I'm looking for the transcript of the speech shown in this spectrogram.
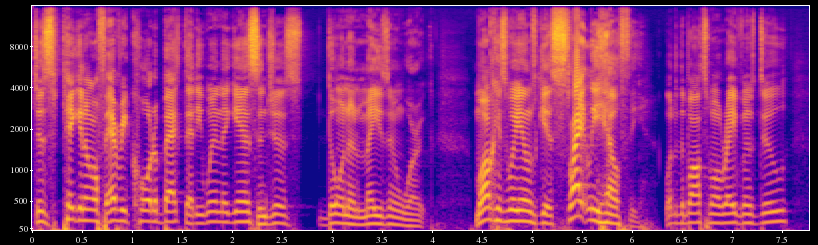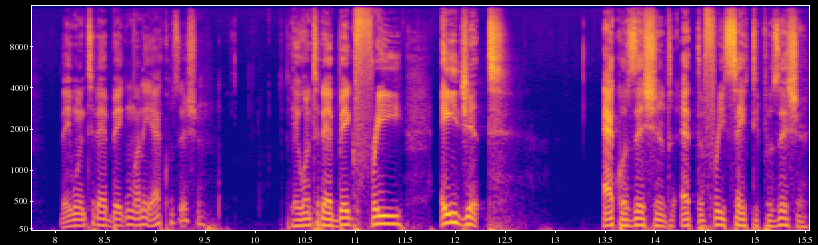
just picking off every quarterback that he went against and just doing an amazing work. Marcus Williams gets slightly healthy. What did the Baltimore Ravens do? They went to that big money acquisition. They went to that big free agent acquisition at the free safety position.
